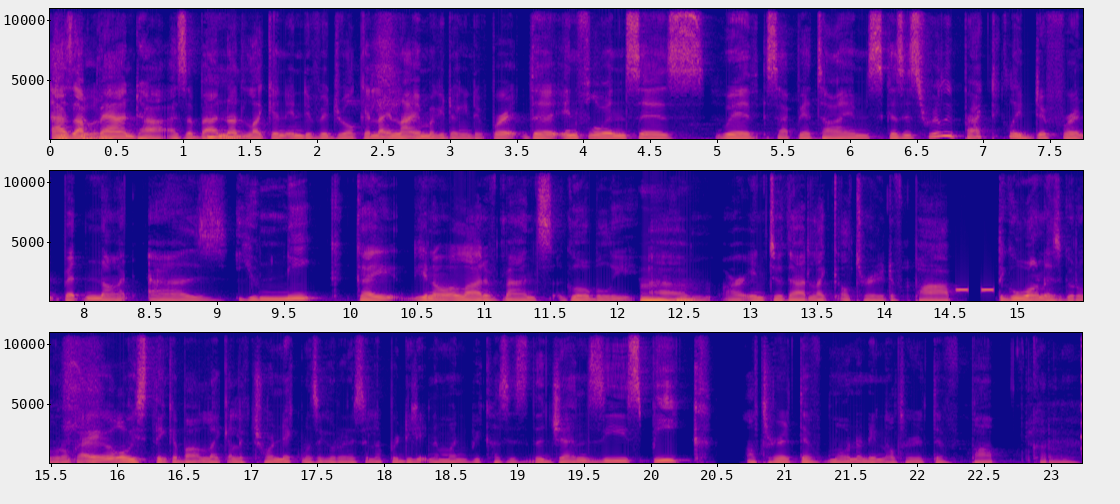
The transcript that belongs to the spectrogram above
as a band ha, as a band, not like an individual. Kay lain-lain magandang But the influences with Sepia Times because it's really practically different but not as unique. Kay you know, a lot of bands globally um are into that like alternative pop. Tiguang na siguro. I always think about like electronic man siguro na sila pero dili naman because it's the Gen Z speak. Alternative mo na din alternative pop karon.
